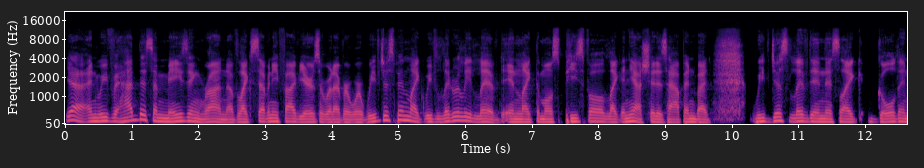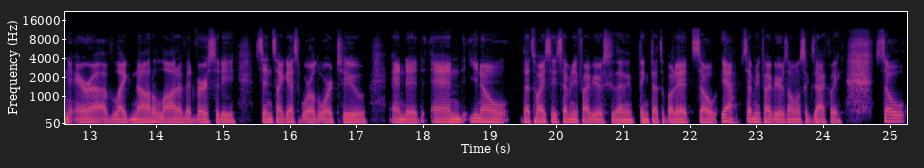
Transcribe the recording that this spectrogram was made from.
yeah and we've had this amazing run of like 75 years or whatever where we've just been like we've literally lived in like the most peaceful like and yeah shit has happened but we've just lived in this like golden era of like not a lot of adversity since i guess world war ii ended and you know that's why I say 75 years because I think that's about it. So, yeah, 75 years almost exactly. So,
